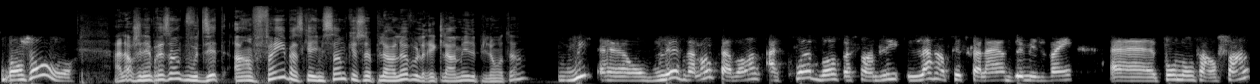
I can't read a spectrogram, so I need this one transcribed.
Bonjour. Alors, j'ai l'impression que vous dites enfin, parce qu'il me semble que ce plan-là, vous le réclamez depuis longtemps. Oui, euh, on voulait vraiment savoir à quoi va ressembler la rentrée scolaire 2020 euh, pour nos enfants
